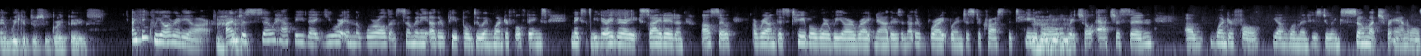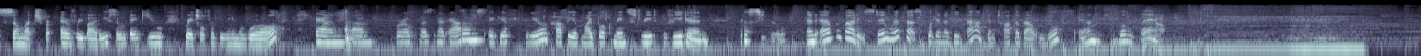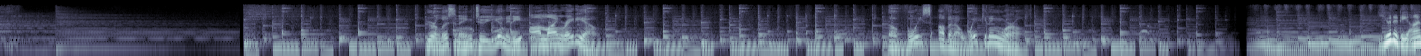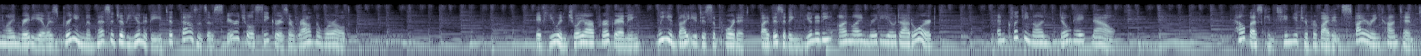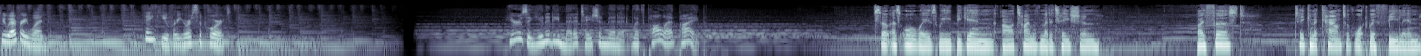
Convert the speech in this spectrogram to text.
and we could do some great things. I think we already are. I'm just so happy that you are in the world and so many other people doing wonderful things. It makes me very, very excited. And also, around this table where we are right now. There's another bright one just across the table, Rachel Atchison, a wonderful young woman who's doing so much for animals, so much for everybody. So thank you, Rachel, for being in the world. And um, Borough President Adams, a gift for you, a copy of my book, Main Street Vegan. Bless you. And everybody, stay with us. We're going to be back and talk about Wolf and the Lamb. You're listening to Unity Online Radio, the voice of an awakening world. Unity Online Radio is bringing the message of unity to thousands of spiritual seekers around the world. If you enjoy our programming, we invite you to support it by visiting unityonlineradio.org and clicking on Donate Now. Help us continue to provide inspiring content to everyone. Thank you for your support. Here's a Unity Meditation Minute with Paulette Pipe. So, as always, we begin our time of meditation by first taking account of what we're feeling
